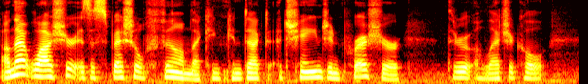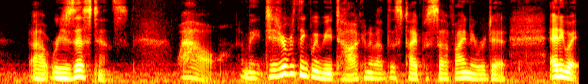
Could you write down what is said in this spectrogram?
On that washer is a special film that can conduct a change in pressure through electrical uh, resistance. Wow. I mean, did you ever think we'd be talking about this type of stuff? I never did. Anyway,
